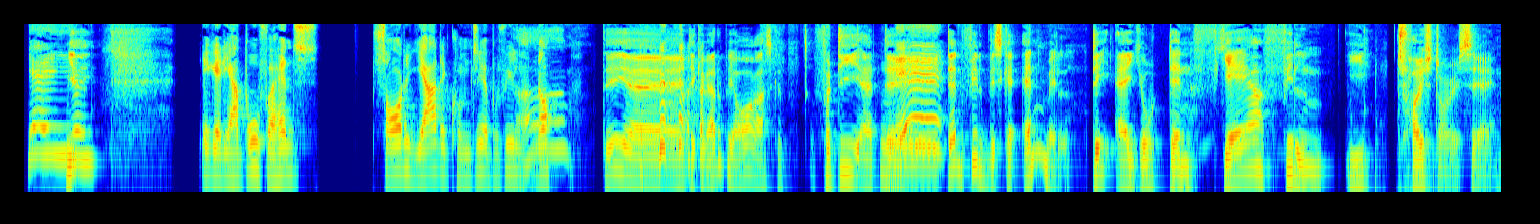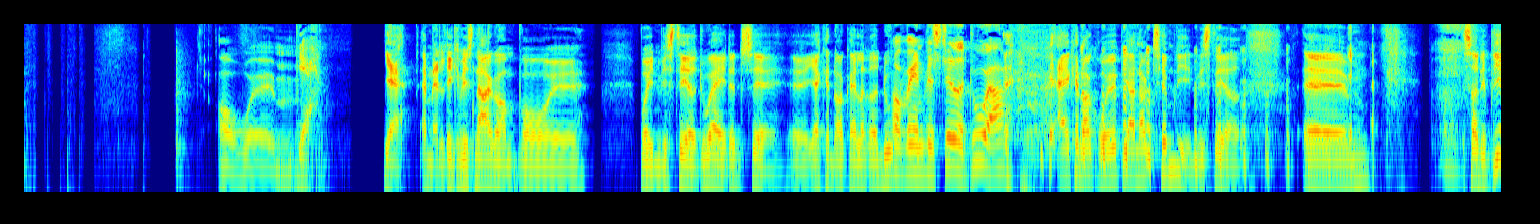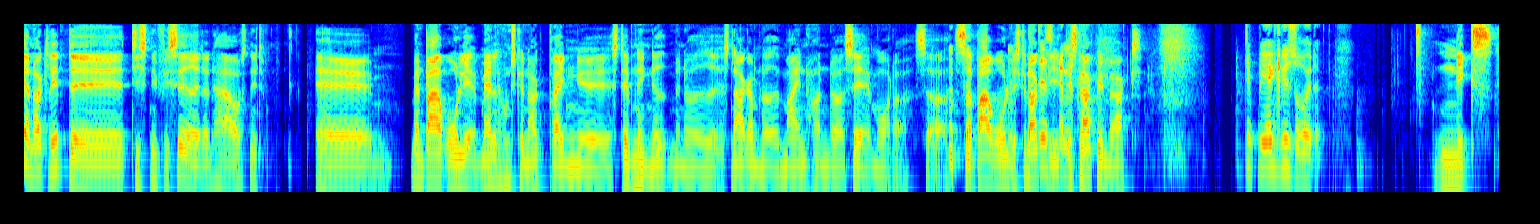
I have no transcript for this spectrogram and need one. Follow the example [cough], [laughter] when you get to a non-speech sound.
Yay. Yay! Ikke at jeg har brug for hans sorte hjerte kommentere på film. Nå, Ah, det, øh, det kan være, du bliver overrasket. Fordi at øh, den film, vi skal anmelde, det er jo den fjerde film i Toy Story-serien. Og øh, ja. ja, Amal, det kan vi snakke om, hvor, øh, hvor investeret du er i den serie. Øh, Jeg kan nok allerede nu, Og hvor investeret du er. [laughs] ja, jeg kan nok røbe, jeg er nok temmelig investeret. øhm, så det bliver nok lidt øh, disnificeret i den her afsnit. Øh, men bare rolig, Mal, hun skal nok bringe øh, stemningen ned med noget øh, snak om noget Mindhunter og seriemorder. Så, så bare rolig, det skal nok, [laughs] Det skal blive, det skal nok blive mørkt. Det bliver ikke lyserødt. Nix.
